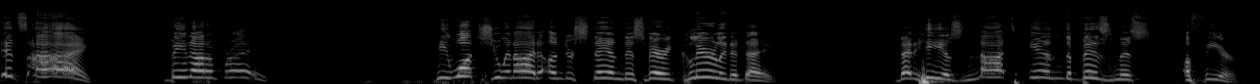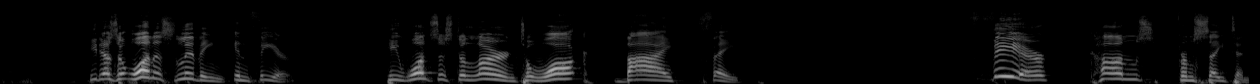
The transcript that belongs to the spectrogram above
It's I. Be not afraid. He wants you and I to understand this very clearly today that He is not in the business of fear. He doesn't want us living in fear. He wants us to learn to walk by faith. Fear comes from Satan.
